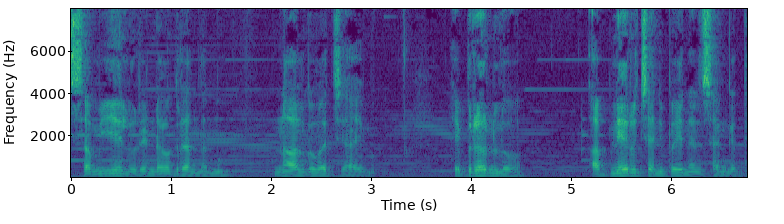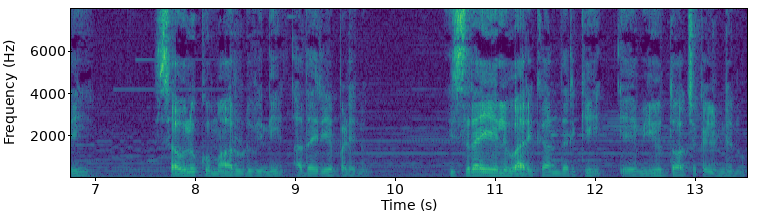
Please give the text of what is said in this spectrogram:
సమూయేలు రెండవ గ్రంథము నాలుగవ అధ్యాయము. హెబ్రోన్లో అబ్నేరు చనిపోయిన సంగతి సౌలు కుమారుడు విని అధైర్యపడెను. ఇస్రాయేలు వారికి అందరికీ ఏమీయూ తోచకయుండెను.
